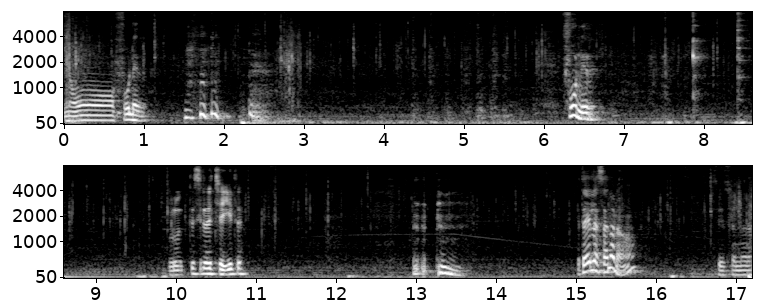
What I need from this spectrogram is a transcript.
No, Funed. Funed. Pregunté si era chayita. ¿Está en la sala, no? Sí, eso no era.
